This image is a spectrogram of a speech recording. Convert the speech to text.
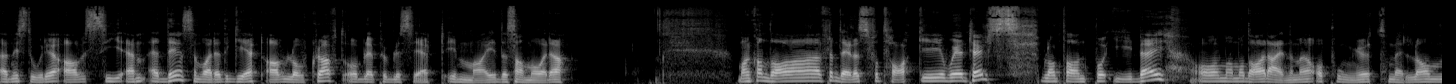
en historie av CM Eddy som var redigert av Lovecraft og ble publisert i mai det samme året. Man kan da fremdeles få tak i Weird Tales, bl.a. på eBay, og man må da regne med å punge ut mellom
